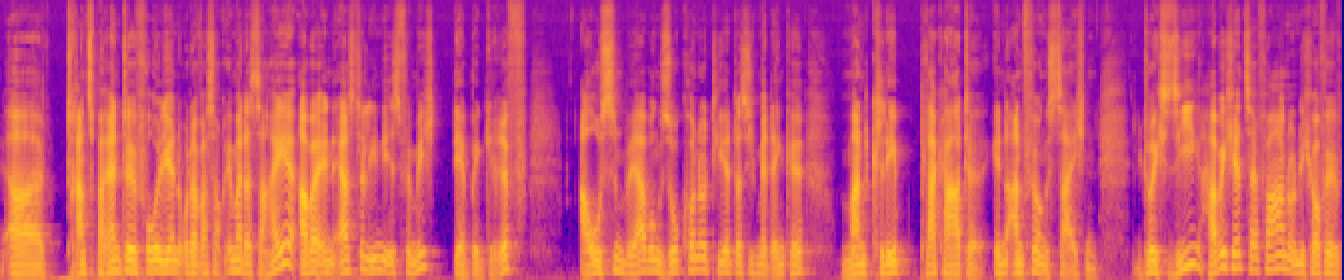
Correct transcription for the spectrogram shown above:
äh, transparente Folien oder was auch immer das sei. Aber in erster Linie ist für mich der Begriff Außenwerbung so konnotiert, dass ich mir denke, man klebt Plakate in Anführungszeichen. Durch Sie habe ich jetzt erfahren und ich hoffe,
